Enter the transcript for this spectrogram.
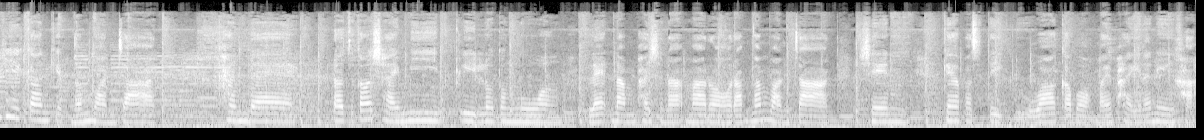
ิธีการเก็บน้ำหวานจากขันแรกเราจะต้องใช้มีดกรีดลงตรงงวง และนำภาชนะมารองรับน้ำหวานจาก เช่น แก้วพลาสติกหรือว่ากระบอกไม้ไผ่นั่นเองค่ะ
